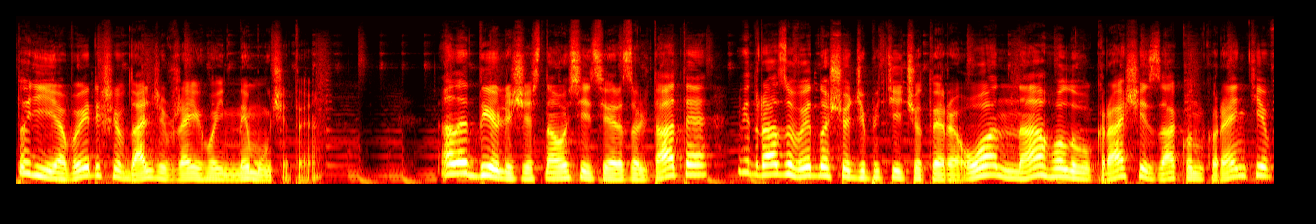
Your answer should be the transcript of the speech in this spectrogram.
Тоді я вирішив далі вже його й не мучити. Але дивлячись на усі ці результати, відразу видно, що GPT-4O на голову кращий за конкурентів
